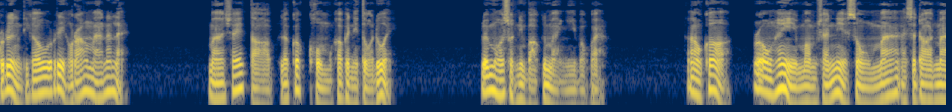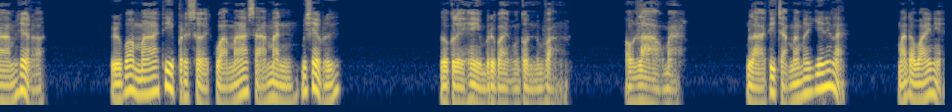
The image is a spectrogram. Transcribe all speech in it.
เรื่องที่เขาเรียกร้องมานั่นแหละ มาใช้ตอบแล้วก็ข่มเข้าไปในตัวด้วยโดยโมโหสดนี่บอกขึ้นมาอย่างนี้บอกว่า เอาก็พระองค์ให้หม่อมฉันเนี่ยส่งม้าอัสดรมาไม่ใช่เหรอ หรือว่าม้าที่ประเสริฐกว่าม้าสามัญไม่ใช่หรือเราก็เลยให้บริบาลของตนวัง เอาลาออกมา ลาที่จับมาเมื่อกี้นี่แหละ มัดเอาไว้เนี่ย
